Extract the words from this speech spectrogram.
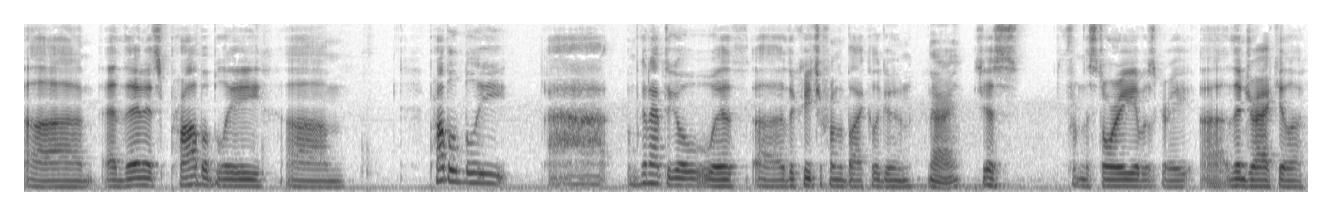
Um, and then it's probably um, probably I'm gonna have to go with uh, the creature from the Black Lagoon. All right. Just from the story, it was great. Uh, then Dracula,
